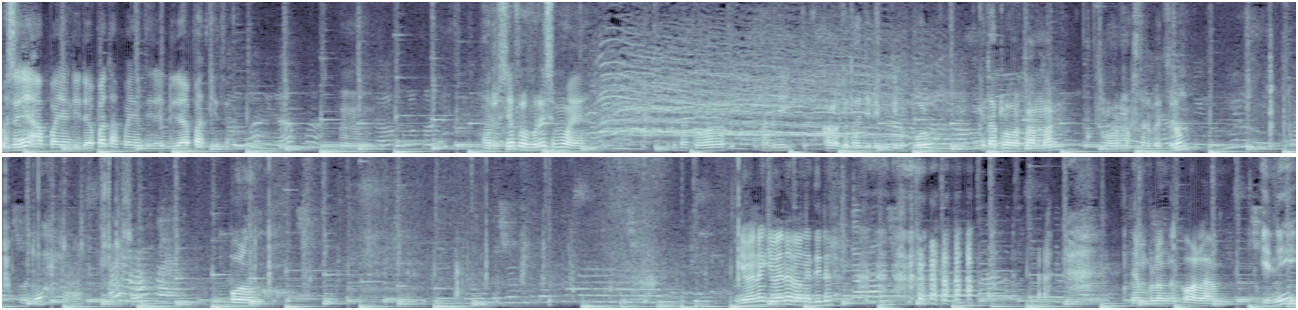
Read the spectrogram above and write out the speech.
Maksudnya apa yang didapat, apa yang tidak didapat gitu. Semua didapat. Hmm. Full harusnya full furnish semua ya kita keluar nanti kalau kita jadi bikin pool kita keluar kamar keluar master bedroom. Udah langsung pool. Gimana gimana banget tidur? Nyemplung ke kolam. Ini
